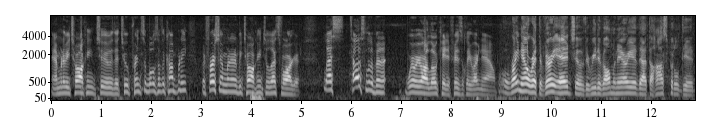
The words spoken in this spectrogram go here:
and I'm going to be talking to the two principals of the company. But first I'm going to be talking to Les Varga. Les, tell us a little bit where we are located physically right now. Well, right now we're at the very edge of the redevelopment area that the hospital did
